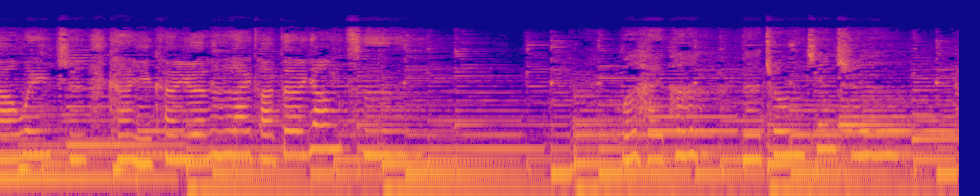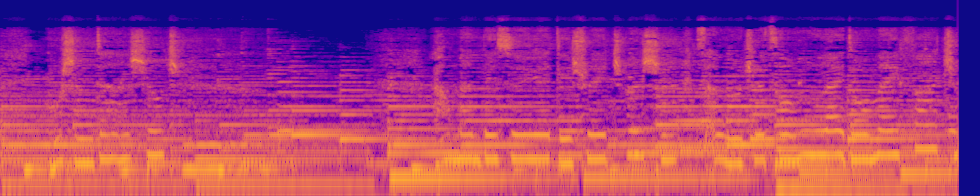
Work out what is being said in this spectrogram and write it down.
下位置，看一看原来他的样子。我害怕那种坚持，无声的休止。浪漫被岁月滴水穿石，散落却从来都没发觉。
